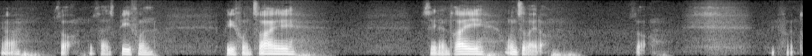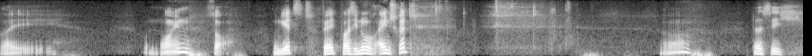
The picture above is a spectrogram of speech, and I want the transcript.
Ja. So. Das heißt B von B von 2, C dann 3 und so weiter. So. B von 3 und 9. So. Und jetzt fällt quasi nur noch ein Schritt. So, dass ich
